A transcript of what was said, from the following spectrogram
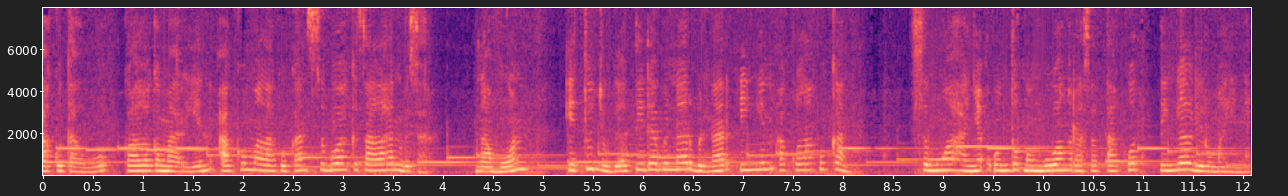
Aku tahu kalau kemarin aku melakukan sebuah kesalahan besar. Namun, itu juga tidak benar-benar ingin aku lakukan. Semua hanya untuk membuang rasa takut tinggal di rumah ini.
